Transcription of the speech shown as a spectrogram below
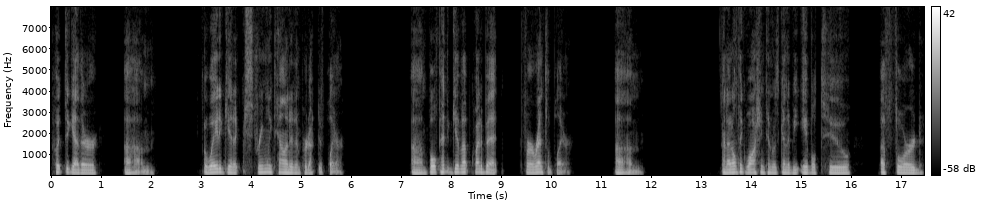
put together um, a way to get an extremely talented and productive player. Um, both had to give up quite a bit for a rental player. Um, and I don't think Washington was going to be able to afford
